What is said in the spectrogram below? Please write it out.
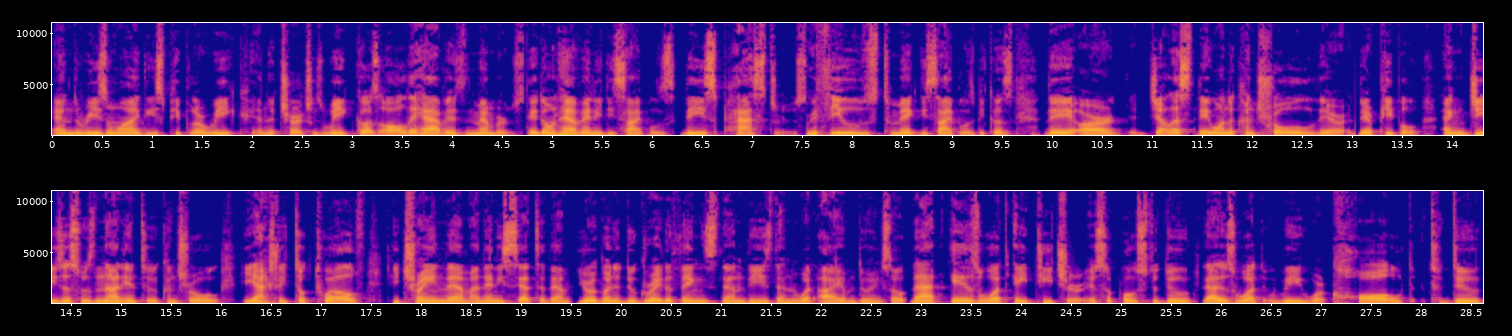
And the reason why these people are weak and the church is weak, because all they have is members. They don't have any disciples. These pastors refuse to make disciples because they are jealous. They want to control their, their people. And Jesus was not into control. He actually took 12, he trained them, and then he said to them, you're going to do greater things than these, than what I am doing. So that is what a teacher is supposed to do. That is what we were called to do.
